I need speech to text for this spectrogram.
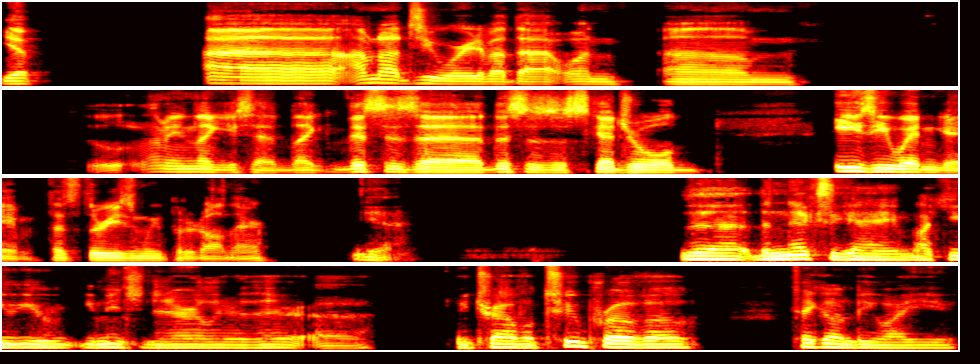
Yep. Uh, I'm not too worried about that one. Um, I mean, like you said, like this is a this is a scheduled easy win game. That's the reason we put it on there. yeah. The the next game, like you you you mentioned it earlier, there uh we travel to Provo, take on BYU.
